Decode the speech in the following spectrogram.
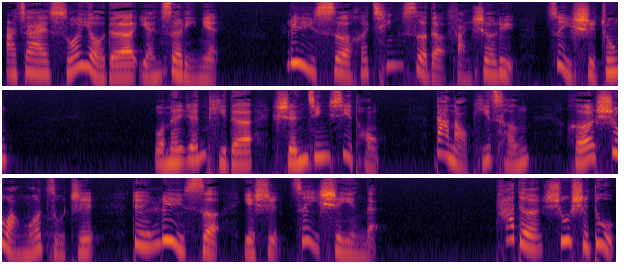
而在所有的颜色里面。绿色和青色的反射率最适中。我们人体的神经系统、大脑皮层和视网膜组织对绿色也是最适应的，它的舒适度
